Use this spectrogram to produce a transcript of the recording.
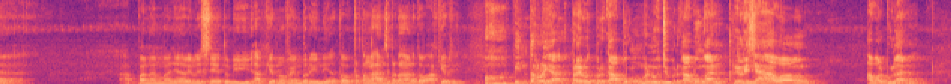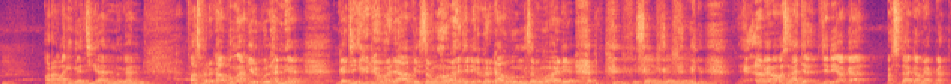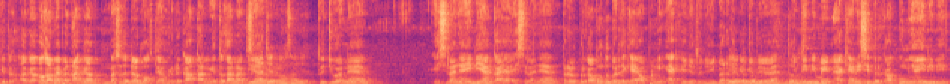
apa namanya rilisnya itu di akhir November ini atau pertengahan sih pertengahan atau akhir sih Oh, pinter lu ya. Prelude berkabung menuju berkabungan. Rilisnya awal awal bulan. Orang lagi gajian tuh kan. Pas berkabung akhir bulannya gajinya udah pada habis semua jadi berkabung semua dia. bisa bisa bisa Ya, tapi memang sengaja jadi agak maksudnya agak mepet gitu agak bukan mepet agak maksudnya dalam waktu yang berdekatan gitu karena biar sengaja. tujuannya istilahnya ini yang kayak istilahnya ber- berkabung tuh berarti kayak opening act ya jatuhnya ibaratnya Iya, kayak betul, gitu ya. betul. ini nih main act-nya nih si berkabungnya ini nih.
